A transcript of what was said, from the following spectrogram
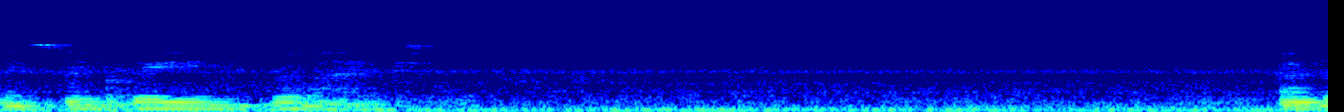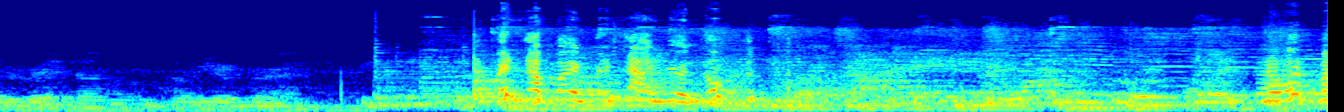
and simply relax. As the rhythm of your breath เป็นทำไมเป็นนั่งอยู่นู่นนู่นม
